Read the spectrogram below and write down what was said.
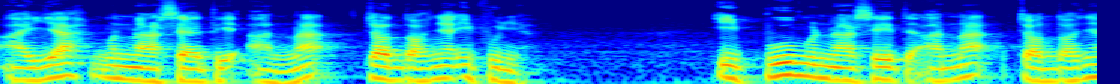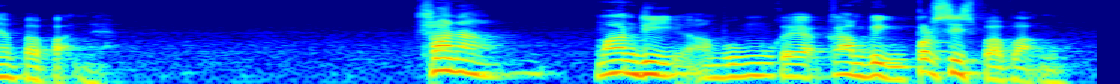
ayah menasihati anak, contohnya ibunya. Ibu menasihati anak, contohnya bapaknya. Sana, mandi, ambumu kayak kambing, persis bapakmu.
